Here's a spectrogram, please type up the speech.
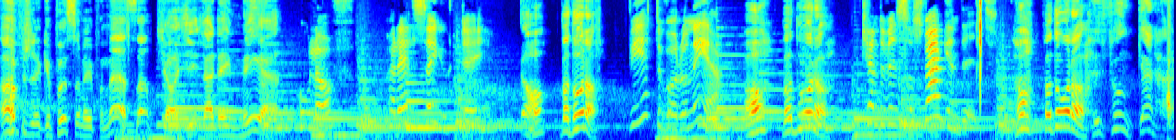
han försöker pussa mig på näsan. Jag gillar dig med. Olof, har Elsa gjort dig? Ja, vadå då? Vet du var hon är? Ja, vadå då? Kan du visa oss vägen dit? Ja, vadå då? Hur funkar den här?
